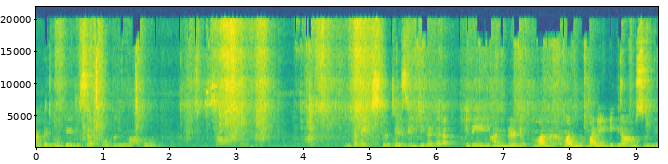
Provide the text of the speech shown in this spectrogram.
అంటే టూ కేజీస్ సరిపోతుంది మాకు. సాల్ట్. ఇంకా నెక్స్ట్ వచ్చేసి జీలకర్ర. ఇది hundred one one one eighty grams ఉంది.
